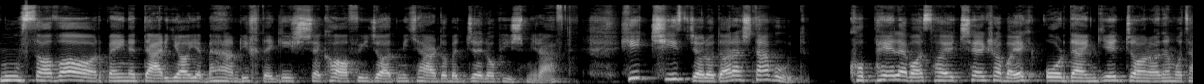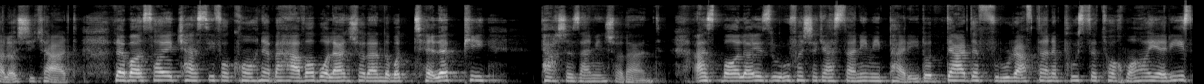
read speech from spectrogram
موساوار بین دریای به هم ریختگی شکاف ایجاد می کرد و به جلو پیش می رفت. هیچ چیز جلودارش نبود کپه لباس های چک را با یک اردنگی جانانه متلاشی کرد لباس های کثیف و کهنه به هوا بلند شدند و با تلپی پخش زمین شدند. از بالای ظروف شکستنی می پرید و درد فرو رفتن پوست تخمه های ریز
